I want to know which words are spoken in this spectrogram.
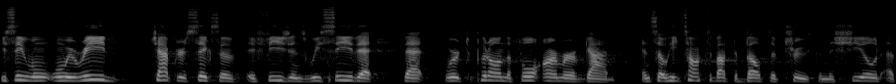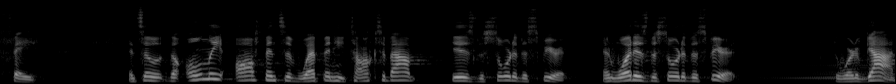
You see, when, when we read chapter 6 of Ephesians, we see that, that we're to put on the full armor of God. And so he talks about the belt of truth and the shield of faith. And so the only offensive weapon he talks about is the sword of the Spirit. And what is the sword of the Spirit? The Word of God.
